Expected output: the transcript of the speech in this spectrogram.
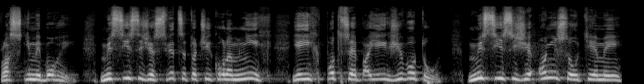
vlastními bohy. Myslí si, že svět se točí kolem nich, jejich potřeb a jejich životů. Myslí si, že oni jsou těmi,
